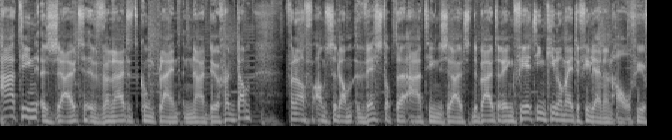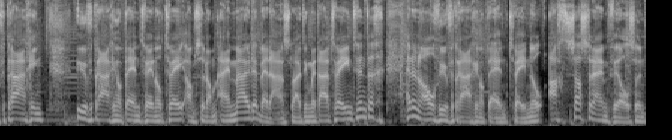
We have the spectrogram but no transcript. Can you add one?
A10 Zuid vanuit het Koenplein naar Durgerdam. Vanaf Amsterdam-West op de A10 Zuid de buitenring 14 kilometer file en een half uur vertraging. Uur vertraging op de N202 Amsterdam-IJmuiden bij de aansluiting met A22. En een half uur vertraging op de N208 Sassenheim-Velsen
